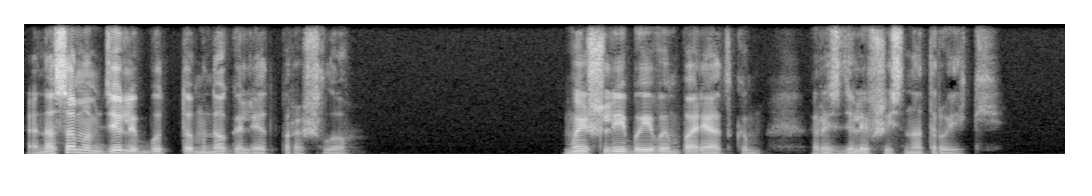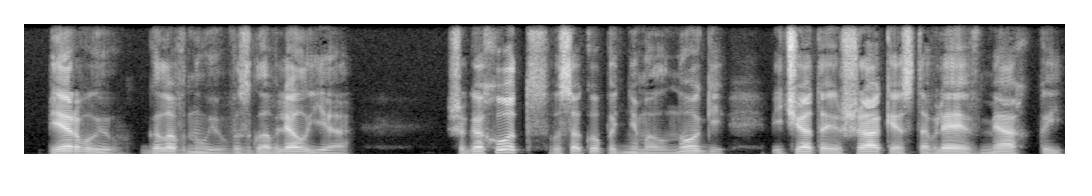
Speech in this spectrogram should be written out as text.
а на самом деле будто много лет прошло. Мы шли боевым порядком, разделившись на тройки. Первую, головную, возглавлял я — Шагоход высоко поднимал ноги, печатая шаг и оставляя в мягкой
